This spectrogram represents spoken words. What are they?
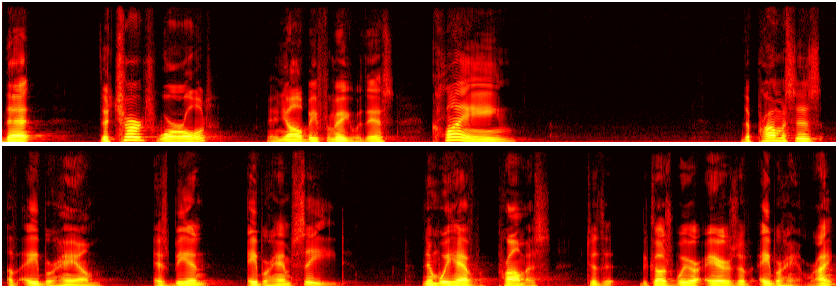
that the church world, and y'all be familiar with this, claim the promises of Abraham as being Abraham's seed. Then we have promise to the because we are heirs of Abraham, right?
